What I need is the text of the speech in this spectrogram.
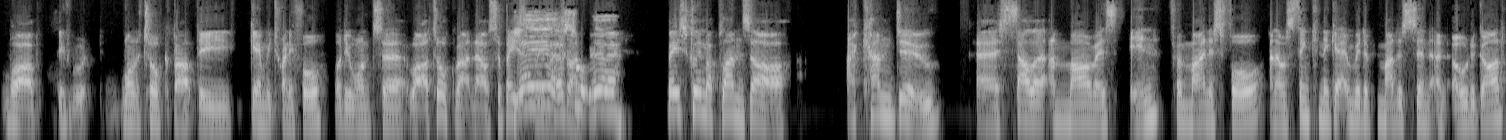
well, if you want to talk about the game week 24, or do you want to, well, I'll talk about now. So basically, yeah, yeah, my, yeah. basically my plans are I can do uh, Salah and Mahrez in for minus four, and I was thinking of getting rid of Maddison and Odegaard.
